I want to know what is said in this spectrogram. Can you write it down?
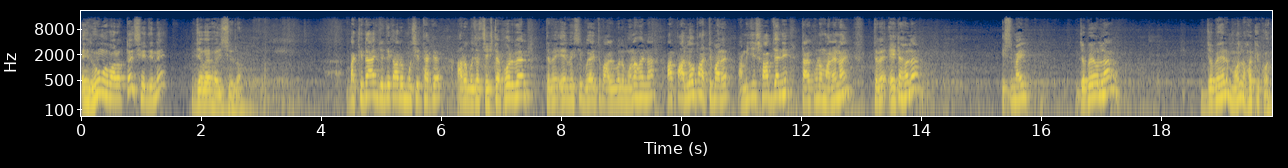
এই রূহ মুবারকটাই সেদিনে জবে হয়েছিল। বাকিটা যদি কারও মুশিদ থাকে আরও বোঝার চেষ্টা করবেন, তবে এর বেশি বোঝাইতে পারবে বলে মনে হয় না। আর পারলেও পারতে পারে। আমি যে সব জানি, তার কোনো মানে নয় তবে এটা হলো ইসমাইল জবেউল্লাহ জবেহের মূল হকিকত।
